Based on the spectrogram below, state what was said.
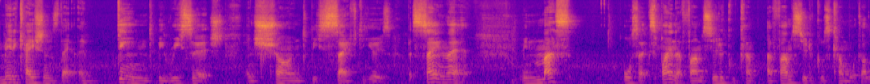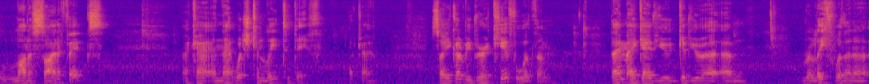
Medications that are deemed to be researched and shown to be safe to use. But saying that, we must also explain that pharmaceutical com uh, pharmaceuticals come with a lot of side effects, okay, and that which can lead to death, okay. So you've got to be very careful with them. They may give you give you a um, relief within a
